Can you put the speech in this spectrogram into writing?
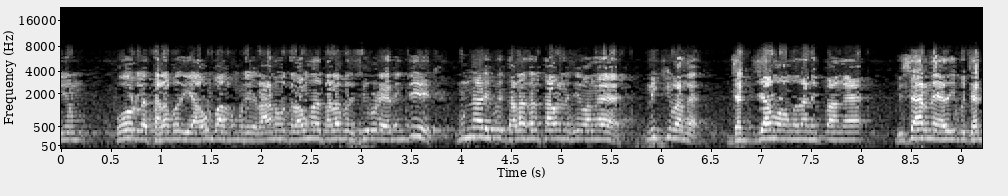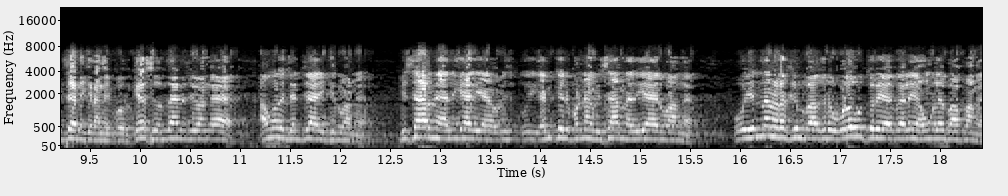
முடியும் போர்ல தளபதியாகவும் பார்க்க முடியும். ராணுவத்தில் அவங்க தளபதி. சீருடை அணிஞ்சு முன்னாடி போய் தலகர்த்தாவும் என்ன செய்வாங்க? நிக்குவாங்க. ஜட்ஜாவும் அவங்க தான் நிற்பாங்க விசாரணை அதிக இப்ப ஜட்ஜா நிக்கிறாங்க. இப்போ ஒரு கேஸ் வந்தா என்ன செய்வாங்க? அவங்க தான் ஜட்ஜா ஆக்கிடுவாங்க விசாரணை அதிகாரி என்கொயரி பண்ணா விசாரணை அதிகாரிவாங்க ஓ என்ன நடக்குன்னு பாக்குற உளவுத்துறை வேலையை அவங்களே பார்ப்பாங்க.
